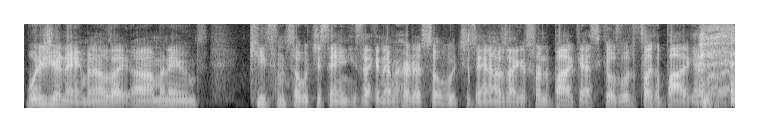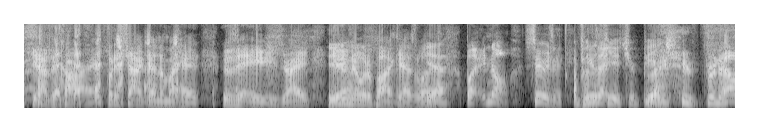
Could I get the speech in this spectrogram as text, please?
What is your name? And I was like, uh, "My name's Keith from So What You're Saying. He's like, I never heard of So What You're Saying. I was like, it's from the podcast. He goes, what the fuck a podcast? Get out of the car. I put a shotgun in my head. It was the 80s, right? He Yeah. didn't know what a podcast was. Yeah. But no, seriously. I'm He's the like- future, bitch. Right, for now.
